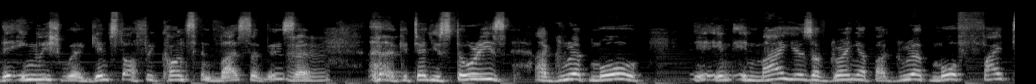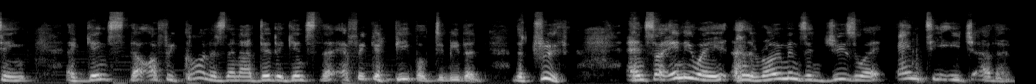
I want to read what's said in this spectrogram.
the English were against the Afrikaans and vice versa. Mm-hmm. I could tell you stories. I grew up more in in my years of growing up. I grew up more fighting against the Afrikaners than I did against the African people. To be the the truth, and so anyway, the Romans and Jews were anti each other.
